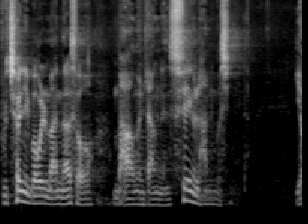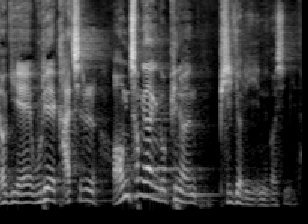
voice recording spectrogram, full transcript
부처님 법을 만나서 마음을 닦는 수행을 하는 것입니다. 여기에 우리의 가치를 엄청나게 높이는 비결이 있는 것입니다.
